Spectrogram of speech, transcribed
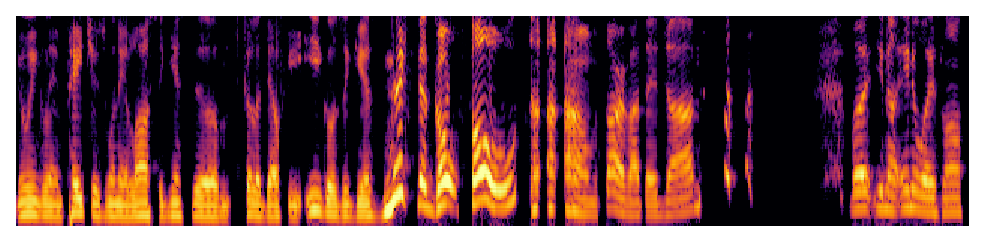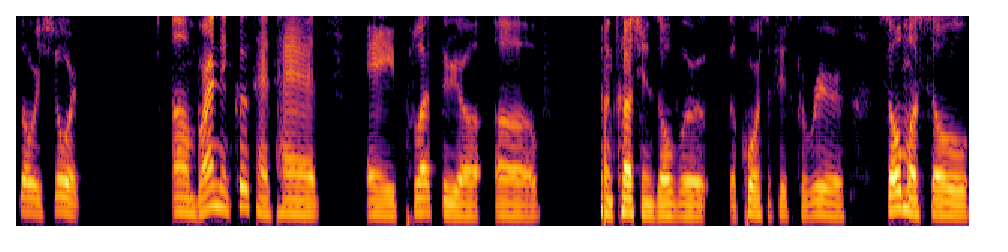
New England Patriots when they lost against the um, Philadelphia Eagles against Nick the Goat Foles. Sorry about that, John. but you know, anyways, long story short, um, Brandin Cooks has had a plethora of concussions over the course of his careers so much so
